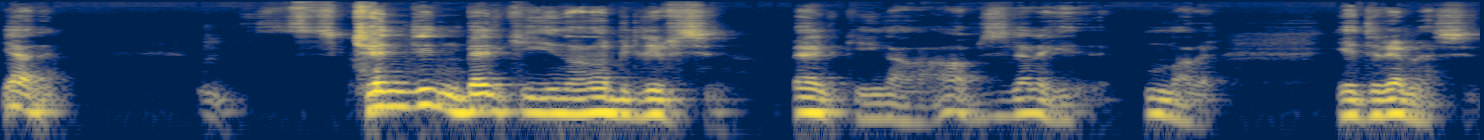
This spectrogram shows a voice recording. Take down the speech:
Yani kendin belki inanabilirsin. Belki inan ama bizlere bunları yediremezsin.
